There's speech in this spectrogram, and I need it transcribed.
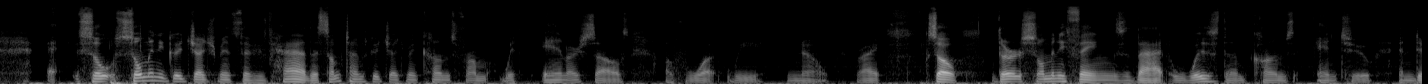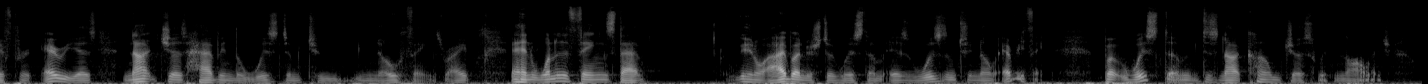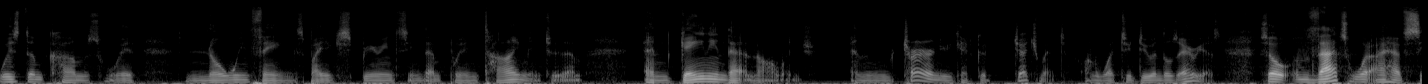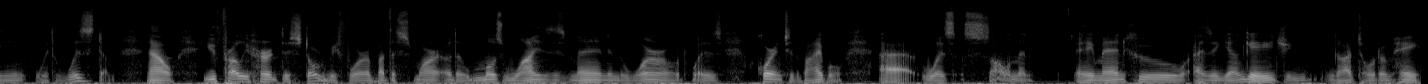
Eh, so, so many good judgments that we've had that sometimes good judgment comes from within ourselves of what we know right? So there are so many things that wisdom comes into in different areas, not just having the wisdom to know things, right? And one of the things that you know I've understood wisdom is wisdom to know everything. But wisdom does not come just with knowledge. Wisdom comes with knowing things by experiencing them, putting time into them, and gaining that knowledge. And in return, you get good judgment on what to do in those areas. So that's what I have seen with wisdom. Now, you've probably heard this story before about the smart or the most wisest man in the world was, according to the Bible, uh, was Solomon, a man who, as a young age, God told him, "Hey."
